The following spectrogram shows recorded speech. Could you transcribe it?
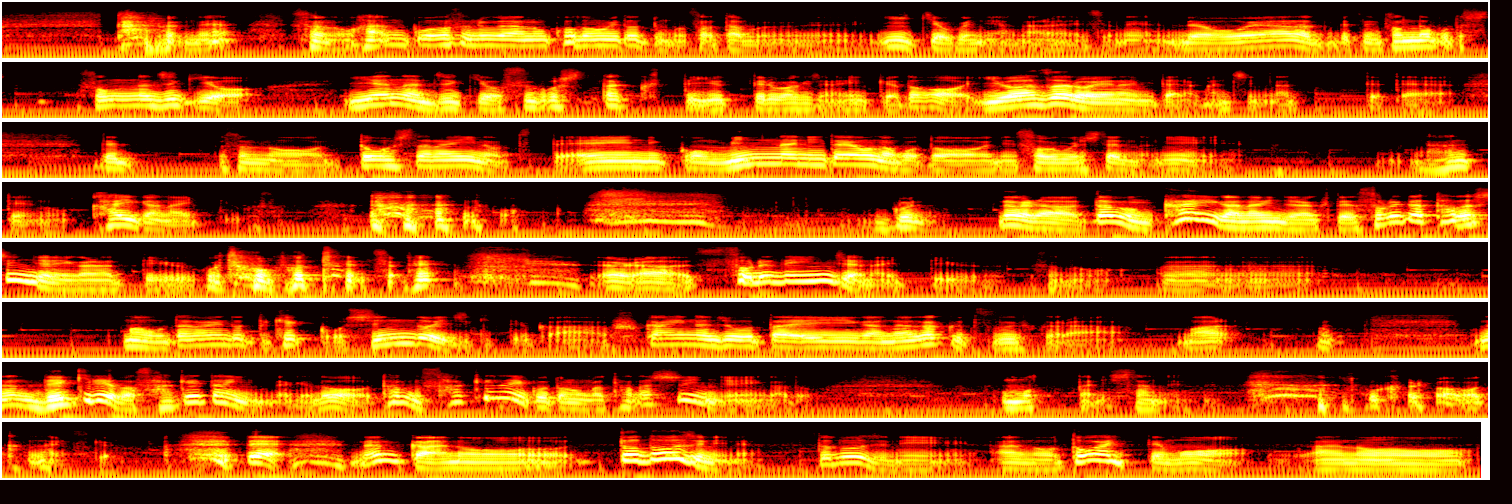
多分ねその反抗する側の子供にとってもさ多分いい記憶にはならないですよね。で親だと別にそんなことそんな時期を嫌な時期を過ごしたくて言ってるわけじゃないけど言わざるを得ないみたいな感じになってて。でそのどうしたらいいのっつって永遠にこうみんな似たようなことに遭遇してるのに何ていうの？解がないっていうかさ。だから多分解がないんじゃなくてそれが正しいんじゃないかなっていうことを思ったんですよね。だからそれでいいんじゃないっていうそのうんまあお互いにとって結構しんどい時期っていうか不快な状態が長く続くからまあなんできれば避けたいんだけど多分避けないことの方が正しいんじゃないかと思ったりしたんだよね。これは分かんないですけど。でなんかあのと同時にねと同時にあのとは言ってもあの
